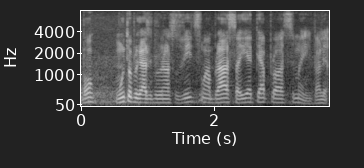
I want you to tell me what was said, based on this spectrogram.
Bom, muito obrigado por nossos vídeos, um abraço aí e até a próxima aí. Valeu!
